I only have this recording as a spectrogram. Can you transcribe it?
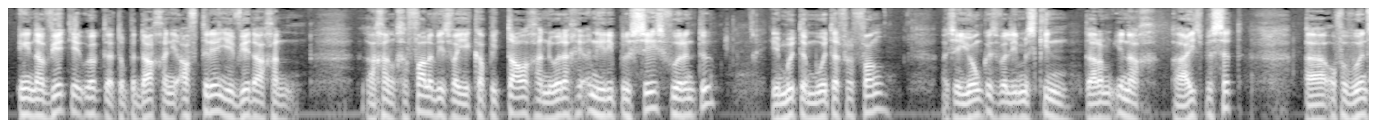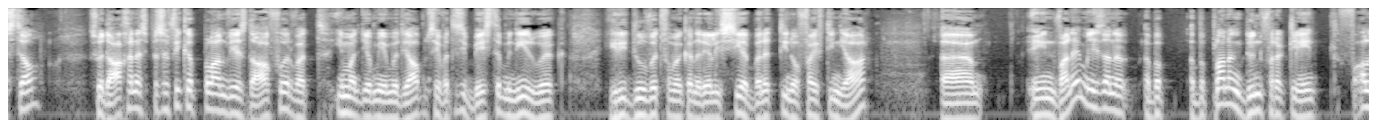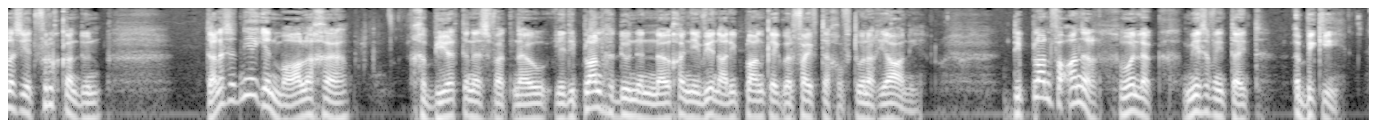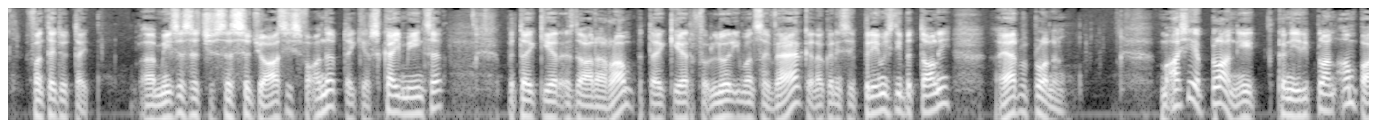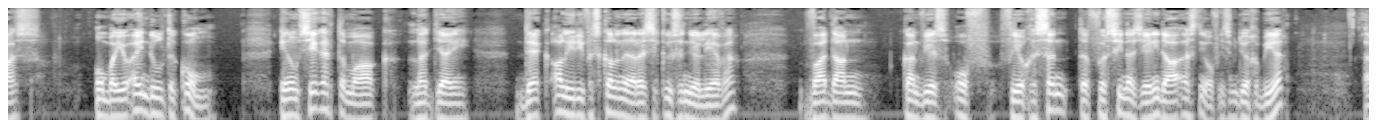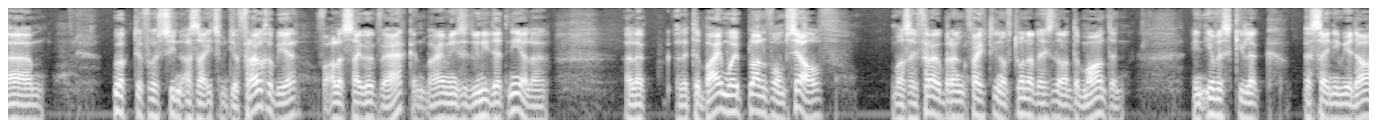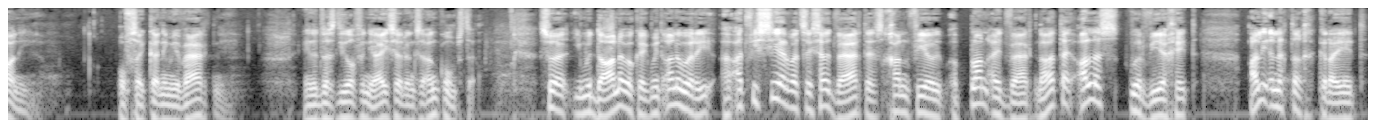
En dan weet jy ook dat op 'n dag gaan jy aftree, jy weet daar gaan daar gaan gevalle wees waar jy kapitaal gaan nodig hê in hierdie proses vorentoe jy moet 'n motor vervang. As jy jonk is, wil jy miskien daarom eendag 'n huis besit uh of 'n woonstel. So daar gaan 'n spesifieke plan wees daarvoor wat iemand jou mee moet help en sê wat is die beste manier hoe ek hierdie doelwit vir my kan realiseer binne 10 of 15 jaar. Ehm uh, en wanneer mense dan 'n 'n beplanning doen vir 'n kliënt, veral as jy dit vroeg kan doen, dan is dit nie 'n een eenmalige gebeurtenis wat nou jy die plan gedoen en nou gaan jy weer na die plan kyk oor 50 of 20 jaar nie. Die plan verander gewoonlik meeste van die tyd 'n bietjie van tyd tot tyd. Uh mense se situasies verander, baie keer skei mense. Baie keer is daar 'n ramp, baie keer verloor iemand sy werk en dan kan hy sy premies nie betaal nie. Herbeplanning. Maar as jy 'n plan het, kan jy die plan aanpas om by jou einddoel te kom en om seker te maak dat jy dek al hierdie verskillende risiko's in jou lewe wat dan kan wees of vir jou gesin te voorsien as jy nie daar is nie of iets met jou gebeur. Ehm um, ook te voorsien as daar iets met jou vrou gebeur, vir alles sy ook werk en baie mense doen nie dit nie. Hulle hulle hulle het 'n baie mooi plan vir homself, maar sy vrou bring 15 of 20000 rand 'n maand in en ewe skielik is sy nie meer daar nie of sy kan nie meer werk nie. en dit was deel van die huishouding se inkomste. So jy moet daarna ook kyk. Met ander woorde, 'n adviseur wat sy sout werd is, gaan vir jou 'n plan uitwerk nadat hy alles oorweeg het, al die inligting gekry het,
